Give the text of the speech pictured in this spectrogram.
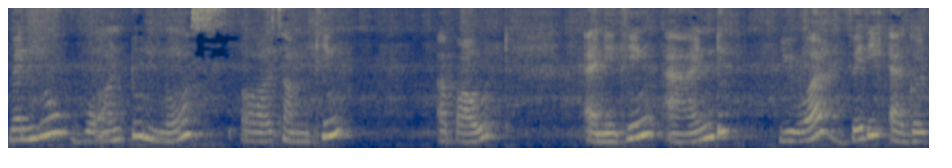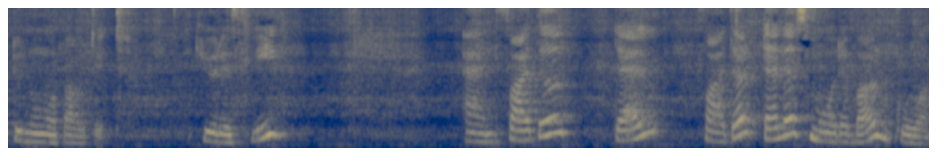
when you want to know uh, something about anything and you are very eager to know about it curiously and father tell Father, tell us more about Goa.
